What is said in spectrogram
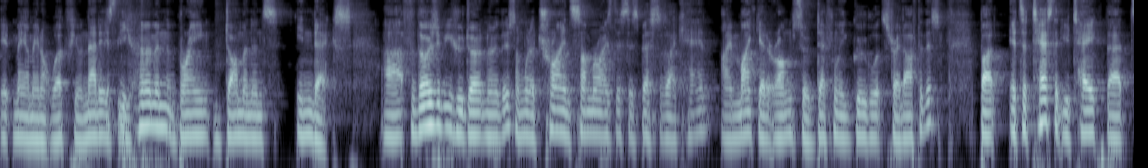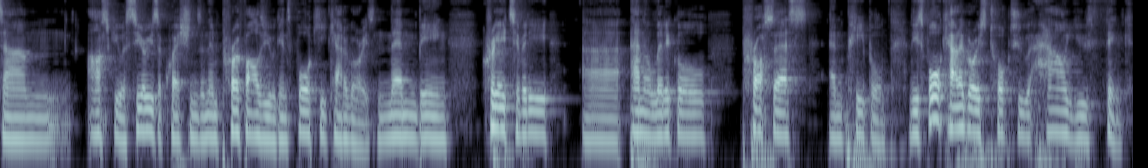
it may or may not work for you, and that is the Herrmann Brain Dominance Index. Uh, for those of you who don't know this, I'm going to try and summarize this as best as I can. I might get it wrong, so definitely Google it straight after this. But it's a test that you take that um, asks you a series of questions and then profiles you against four key categories, and them being creativity, uh, analytical, process, and people. These four categories talk to how you think.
